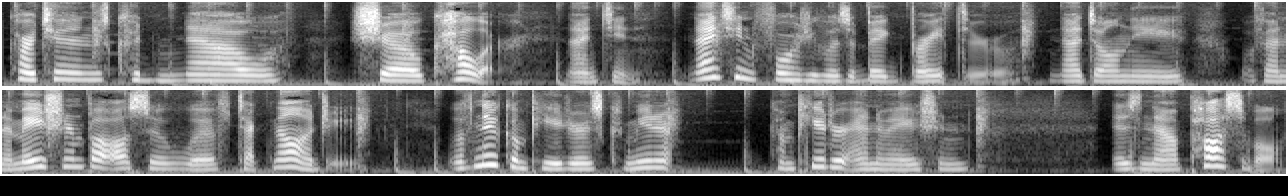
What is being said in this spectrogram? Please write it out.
Cartoons could now show color. 19, 1940 was a big breakthrough, not only with animation but also with technology. With new computers, computer animation is now possible.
